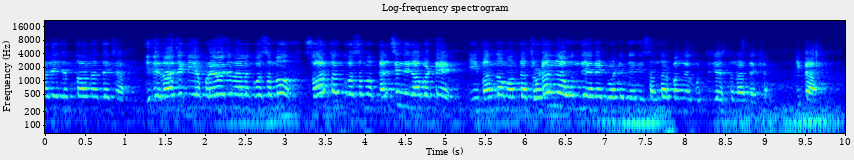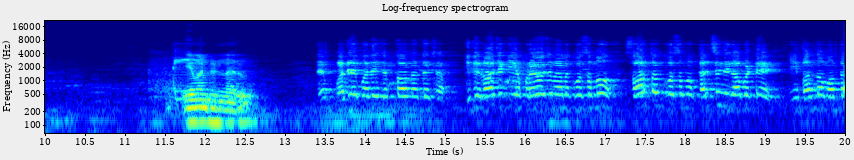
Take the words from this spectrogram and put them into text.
పదే చెప్తా ఉన్నా అధ్యక్ష ఇది రాజకీయ ప్రయోజనాల కోసమో స్వార్థం కోసమో కలిసింది కాబట్టి ఈ బంధం అంత దృఢంగా ఉంది అనేటువంటిది నేను ఈ సందర్భంగా గుర్తు చేస్తున్నా అధ్యక్ష. ఇక ఏమంటున్నారు? నేను పదే పదే చెప్తా ఉన్నా అధ్యక్ష ఇది రాజకీయ ప్రయోజనాల కోసమో స్వార్థం కోసమో కలిసింది కాబట్టి ఈ బంధం అంత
